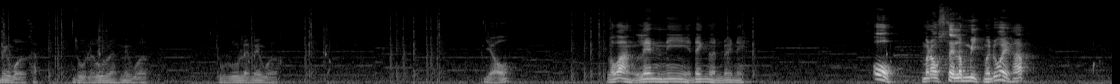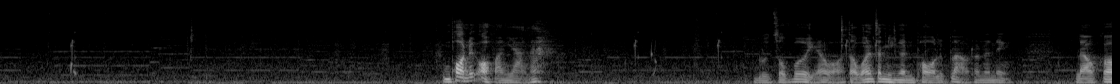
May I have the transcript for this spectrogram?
ไม่เวิร์คครับ ดูรู้เลยไม่เวิร์คดูรู้เลยไม่เวิร์คเดี๋ยว ระหว่างเล่นนี่ได้เงินด้วยนี่ โอ้ มันเอาเซรามิกมาด้วยครับ ผมพอนึกออกบางอย่างนะบลูนโซเวอร์อีกแล้วเหรอ แต่ว่าจะมีเงินพอหรือเปล่าเท่านั้นเอง แล้วก็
